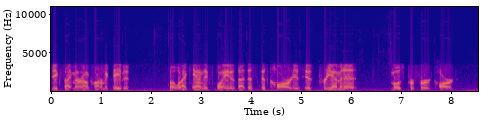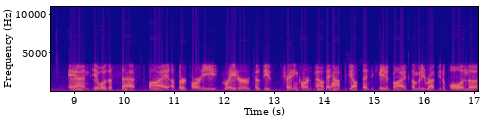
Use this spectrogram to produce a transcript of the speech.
the excitement around Connor McDavid. But what I can explain is that this this card is his preeminent, most preferred card, and it was assessed by a third party grader because these trading cards now they have to be authenticated by somebody reputable, and the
